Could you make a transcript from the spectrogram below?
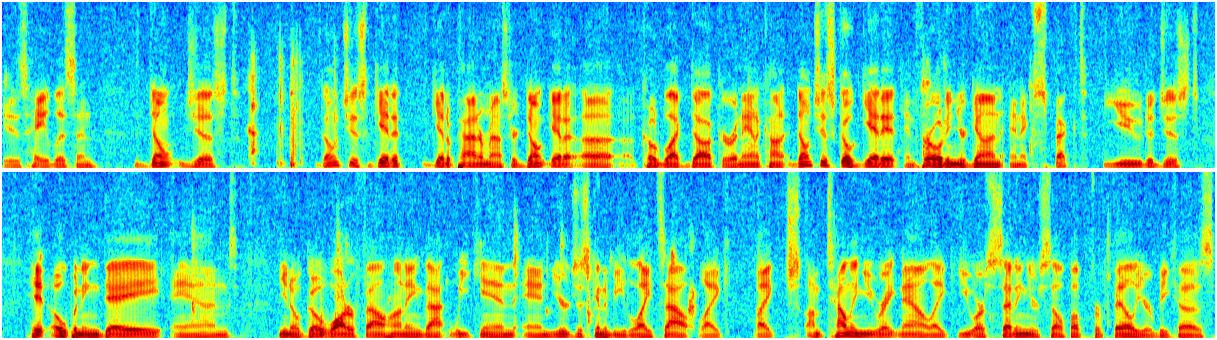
is hey, listen, don't just don't just get it get a pattern master. Don't get a, a, a code black duck or an anaconda. Don't just go get it and throw it in your gun and expect you to just hit opening day and you know go waterfowl hunting that weekend and you're just going to be lights out. Like like i'm telling you right now like you are setting yourself up for failure because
